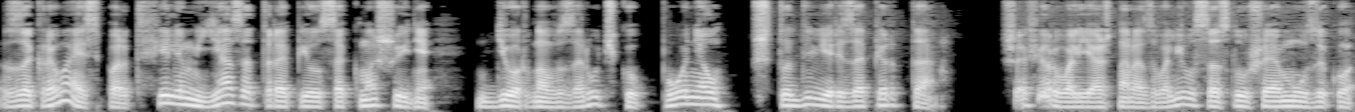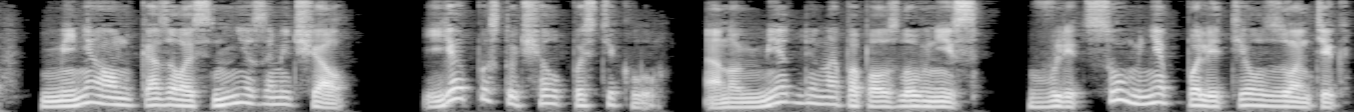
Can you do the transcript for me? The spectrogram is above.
Закрываясь портфелем, я заторопился к машине. Дернув за ручку, понял, что дверь заперта. Шофер вальяжно развалился, слушая музыку. Меня он, казалось, не замечал. Я постучал по стеклу. Оно медленно поползло вниз. В лицо мне полетел зонтик.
